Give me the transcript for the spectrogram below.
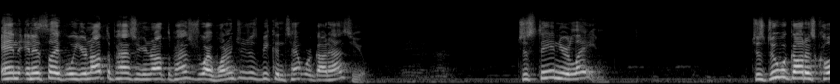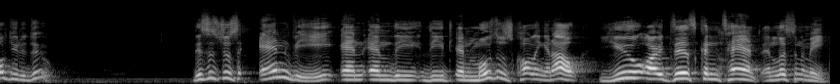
and, and it's like, well, you're not the pastor, you're not the pastor's wife. Why don't you just be content where God has you? Amen. Just stay in your lane. Just do what God has called you to do. This is just envy, and, and, the, the, and Moses is calling it out. You are discontent. And listen to me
